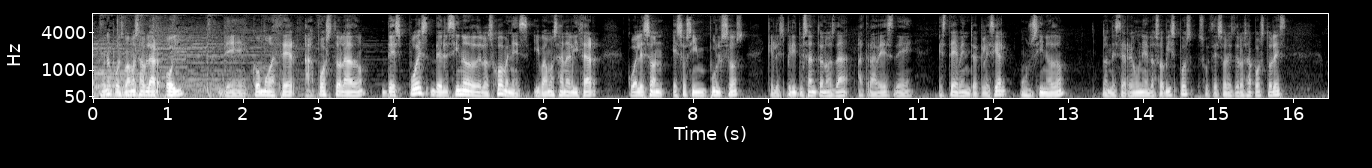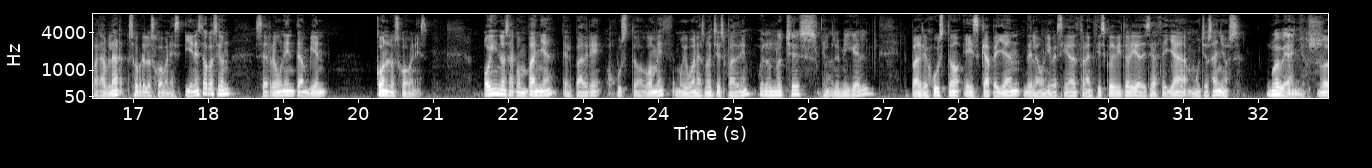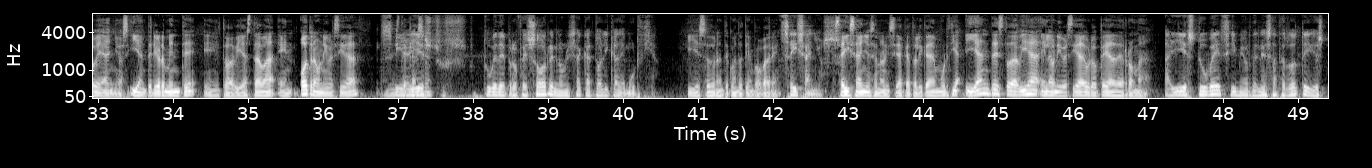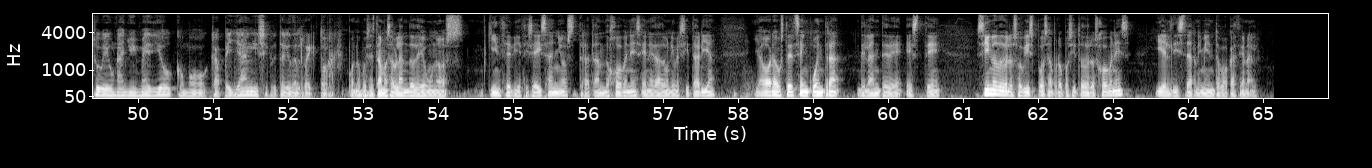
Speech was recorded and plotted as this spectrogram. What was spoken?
Bueno, pues vamos a hablar hoy de cómo hacer apostolado después del sínodo de los jóvenes y vamos a analizar cuáles son esos impulsos que el Espíritu Santo nos da a través de este evento eclesial, un sínodo, donde se reúnen los obispos, sucesores de los apóstoles, para hablar sobre los jóvenes. Y en esta ocasión se reúnen también con los jóvenes. Hoy nos acompaña el padre Justo Gómez. Muy buenas noches, padre. Buenas noches, El- padre Miguel. El padre Justo es capellán de la Universidad Francisco de Vitoria desde hace ya muchos años, Nueve años. nueve años. Y anteriormente eh, todavía estaba en otra universidad, en Sí, este ahí caso. Estuve de profesor en la Universidad Católica de Murcia. ¿Y eso durante cuánto tiempo, padre? Seis años. Seis años en la Universidad Católica de Murcia y antes todavía en la Universidad Europea de Roma. Allí estuve, sí, me ordené sacerdote y estuve un año y medio como capellán y secretario del rector. Bueno, pues estamos hablando de unos 15, 16 años tratando jóvenes en edad universitaria y ahora usted se encuentra delante de este sínodo de los obispos a propósito de los jóvenes y el discernimiento vocacional.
